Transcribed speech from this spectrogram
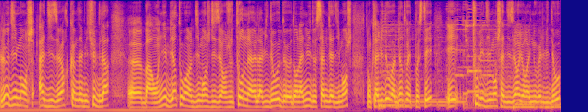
le dimanche à 10h. Comme d'habitude là, euh, bah, on y est bientôt hein, le dimanche 10h. Je tourne la, vidéo dans la nuit de samedi à dimanche. Donc la vidéo va bientôt être postée et tous les dimanches à 10h, il y aura une nouvelle vidéo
